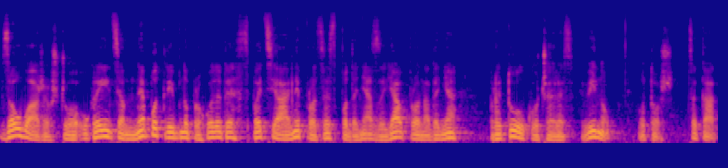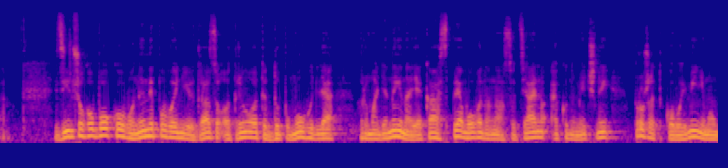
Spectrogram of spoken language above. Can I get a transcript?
зауважив, що українцям не потрібно проходити спеціальний процес подання заяв про надання притулку через війну. Отож, цитата. З іншого боку, вони не повинні відразу отримувати допомогу для громадянина, яка спрямована на соціально-економічний прожитковий мінімум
